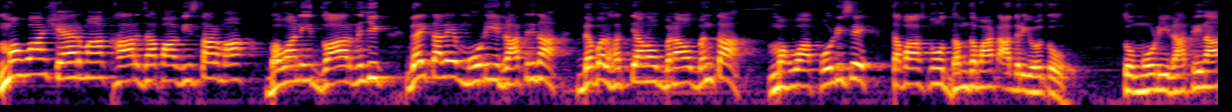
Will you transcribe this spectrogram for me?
મહુવા શહેરમાં ખારઝાપા વિસ્તારમાં ભવાની દ્વાર નજીક ગઈકાલે મોડી રાત્રિના ડબલ હત્યાનો બનાવ બનતા મહુવા પોલીસે તપાસનો ધમધમાટ આદર્યો હતો. તો મોડી રાત્રિના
